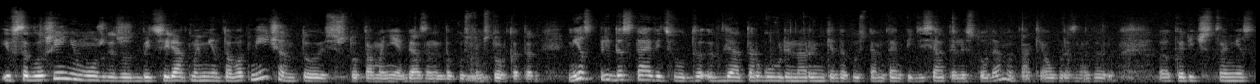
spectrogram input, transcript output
и в соглашении может быть ряд моментов отмечен, то есть, что там они обязаны, допустим, столько-то мест предоставить вот для торговли на рынке, допустим, там 50 или 100, да, ну так я образно говорю, э, количество мест,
